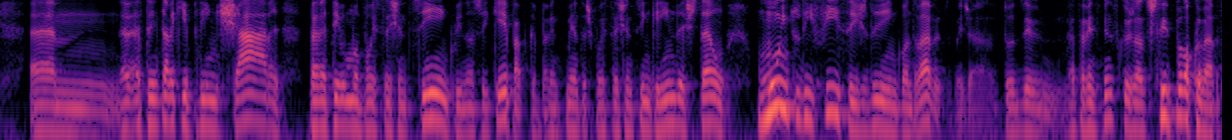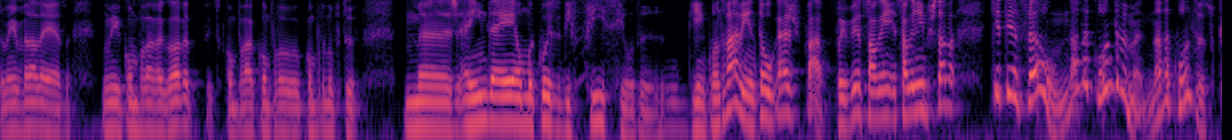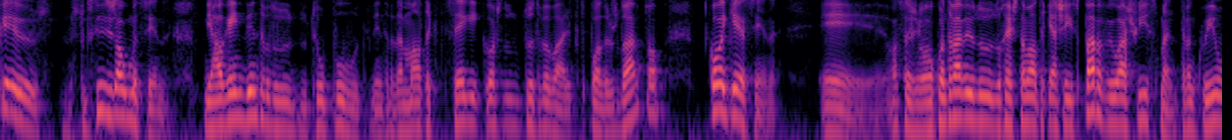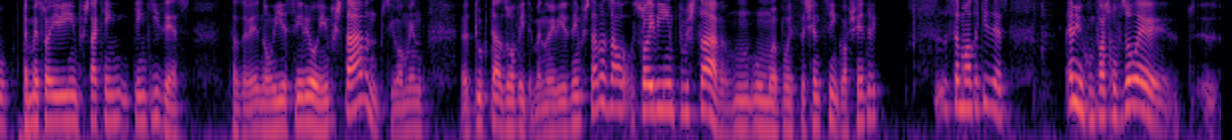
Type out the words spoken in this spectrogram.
um, a tentar aqui a pedinchar para ter uma PlayStation 5 e não sei o quê, pá, porque aparentemente as PlayStation 5 ainda estão muito difíceis de encontrar. Eu também já estou a dizer aparentemente porque eu já desisti de procurar, também a verdade é essa. Não ia comprar agora, se comprar, compro, compro no futuro. Mas ainda é uma coisa difícil de, de encontrar. E então o gajo, pá, foi ver se alguém, se alguém emprestava. Que atenção, nada contra, mano, nada contra. Queres, se tu precisas de alguma cena e alguém dentro do, do teu público, dentro da malta que te segue e que gosta do teu trabalho que te pode ajudar, top. Qual é que é a cena? É, ou seja, ao contrário do, do resto da malta que acha isso parvo, eu acho isso, mano, tranquilo. Também só iria emprestar quem, quem quisesse. Estás a ver? Não ia ser eu a emprestar, possivelmente tu que estás a ouvir também não irias emprestar, mas só iria emprestar uma PlayStation 5 ao Centric se, se a malta quisesse. A mim o que me faz confusão é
